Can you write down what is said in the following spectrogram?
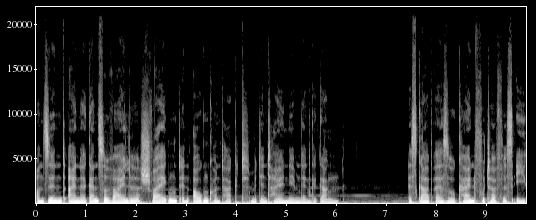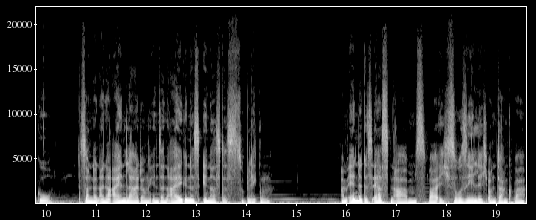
und sind eine ganze Weile schweigend in Augenkontakt mit den Teilnehmenden gegangen. Es gab also kein Futter fürs Ego, sondern eine Einladung in sein eigenes Innerstes zu blicken. Am Ende des ersten Abends war ich so selig und dankbar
